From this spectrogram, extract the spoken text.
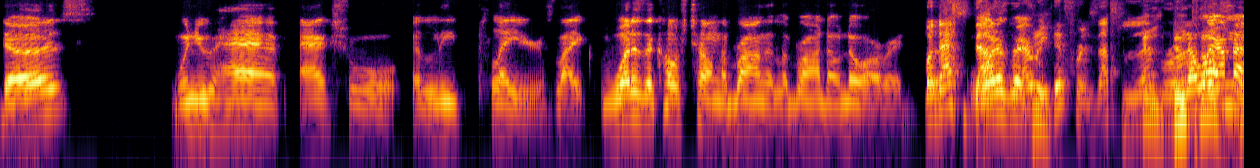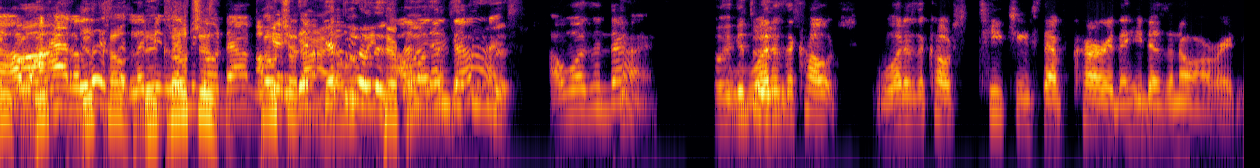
does when you have actual elite players. Like, what is a coach telling LeBron that LeBron don't know already? But that's What that's is the- very different. That's Do- level. do No, wait, I'm not. coach- I, I had a list. let do me let me go down. Okay, coaches get, not get through the list. their Let, let players. him get Done. list. I wasn't done. Okay, get through What the is the list. coach? What is the coach teaching Steph Curry that he doesn't know already?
